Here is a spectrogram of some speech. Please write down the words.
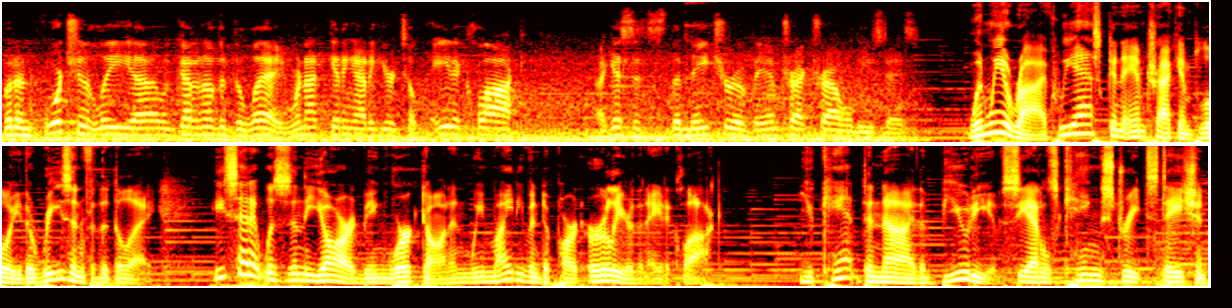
but unfortunately, uh, we've got another delay. We're not getting out of here till 8 o'clock. I guess it's the nature of Amtrak travel these days. When we arrived, we asked an Amtrak employee the reason for the delay, he said it was in the yard being worked on and we might even depart earlier than 8 o'clock. You can't deny the beauty of Seattle's King Street station,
